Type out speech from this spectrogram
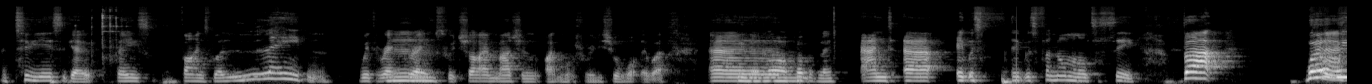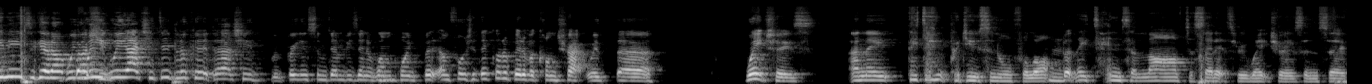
And two years ago, these vines were laden with red Mm. grapes, which I imagine I'm not really sure what they were. Um, probably. and uh, it was it was phenomenal to see. But Well, know, we need to get up. we, actually- we, we actually did look at actually bringing some Denbies in at one point, but unfortunately they've got a bit of a contract with uh, Waitrose. And they, they don't produce an awful lot, Mm. but they tend to love to sell it through Waitrose. And so,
